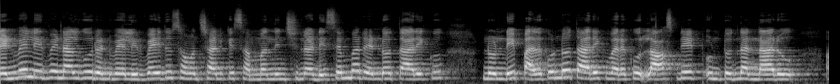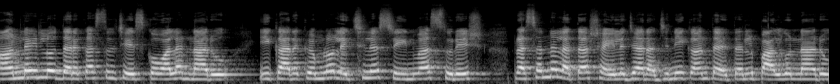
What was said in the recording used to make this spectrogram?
రెండు వేల ఇరవై నాలుగు రెండు వేల ఇరవై ఐదు సంవత్సరానికి సంబంధించిన డిసెంబర్ రెండో తారీఖు నుండి పదకొండో తారీఖు వరకు లాస్ట్ డేట్ ఉంటుందన్నారు. ఆన్లైన్లో దరఖాస్తులు చేసుకోవాలన్నారు. ఈ కార్యక్రమంలో లెక్చరర్ శ్రీనివాస్ సురేష్ ప్రసన్న లత శైలజ రజనీకాంత్ తదితరులు పాల్గొన్నారు.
